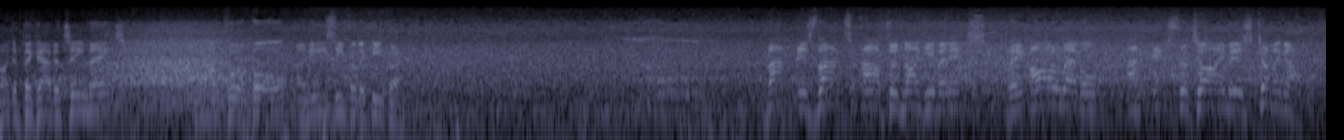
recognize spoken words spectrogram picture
Trying to pick out a teammate. Oh, poor ball, and easy for the keeper. That is that after 90 minutes. They are level, and extra time is coming up.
